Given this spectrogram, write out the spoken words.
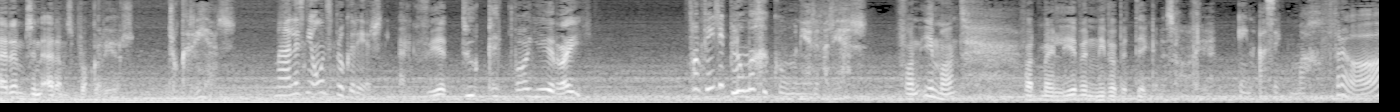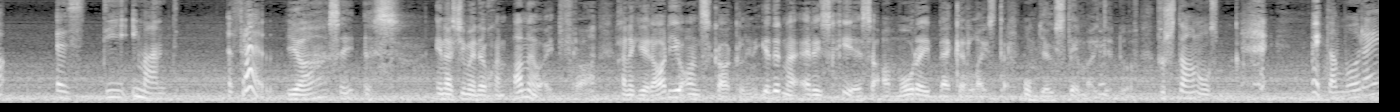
Adams en Adams prokureurs. Prokureurs. Maar hulle is nie ons prokureurs nie. Ek weet, toe kyk waar jy ry. Van wie het die blomme gekom, meneer De Villiers? Van iemand wat my lewe nuwe betekenis gaan gee. En as ek mag vra, is die iemand 'n vrou? Ja, sy is. En as jy my nou gaan aanhou uitvra, gaan ek die radio aanskakel en eerder na RSG se Amore Becker luister om jou stem uit te doof. Verstaan ons mekaar? met Amore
